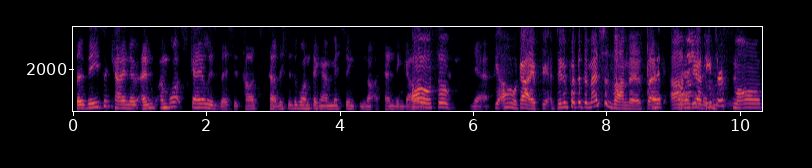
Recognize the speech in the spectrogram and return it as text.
So these are kind of, and, and what scale is this? It's hard to tell. This is the one thing I'm missing from not attending gallery. Oh, so yeah. yeah oh God, I didn't put the dimensions on this. Like, um, yeah, these are small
